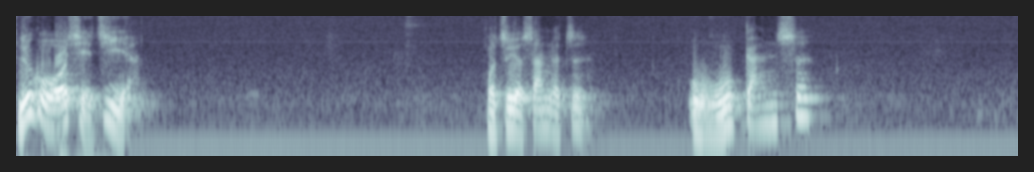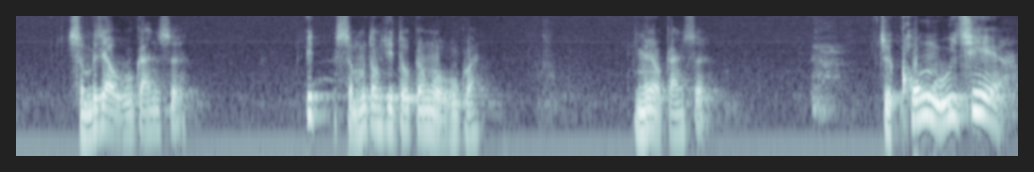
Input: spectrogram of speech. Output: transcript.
如果我写记呀，我只有三个字：无干涉。什么叫无干涉？一什么东西都跟我无关，没有干涉，就空无一切啊，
